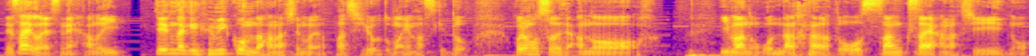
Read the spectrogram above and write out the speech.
で、最後ですね、あの、一点だけ踏み込んだ話もやっぱしようと思いますけど、これもそうですね、あの、今のこう長々とおっさん臭い話の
